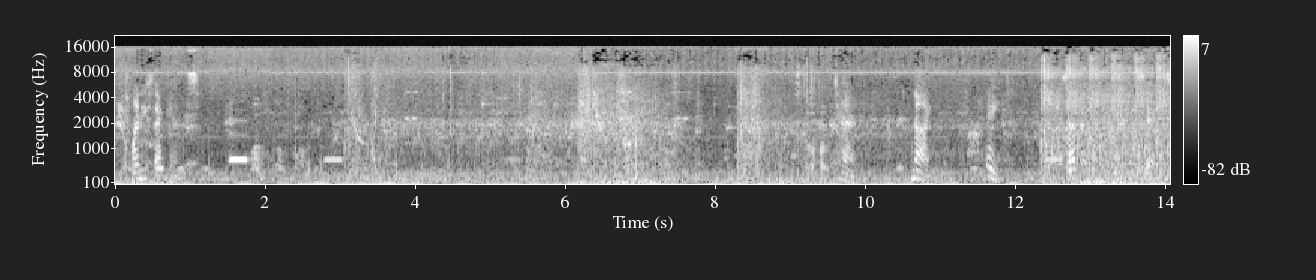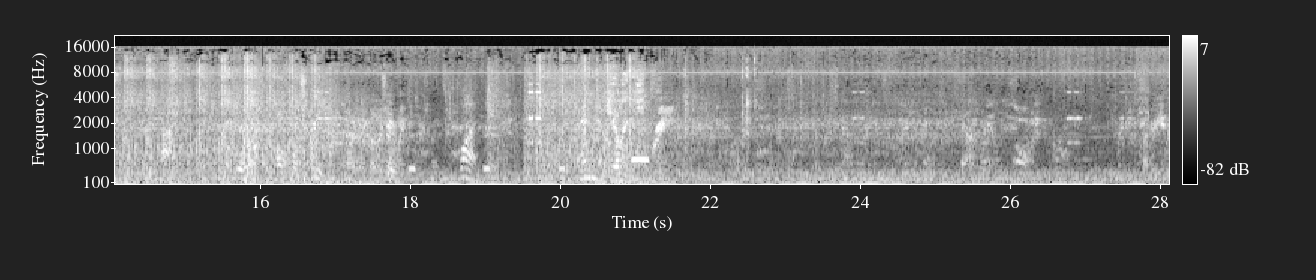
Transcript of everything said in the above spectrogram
the other. 20 seconds. Killing spree. Under you.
